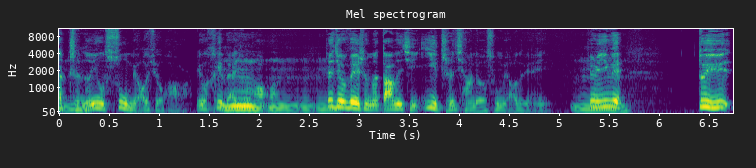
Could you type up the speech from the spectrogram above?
他只能用素描去画画，用黑白去画画。嗯嗯嗯，这就是为什么达芬奇一直强调素描的原因，就是因为对于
